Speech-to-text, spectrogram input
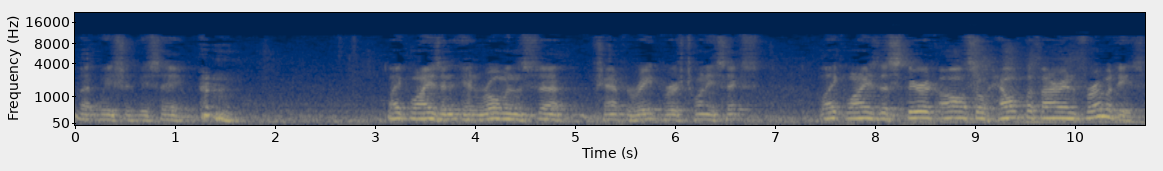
that we should be saved. Likewise, in, in Romans uh, chapter 8, verse 26, likewise the Spirit also helpeth our infirmities,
